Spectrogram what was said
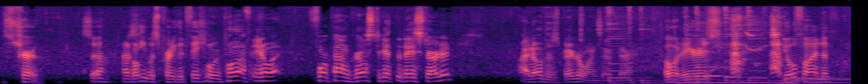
It's true. So I think it was pretty good fishing. we pulled off, you know what? Four pound grilse to get the day started. I know there's bigger ones out there. Oh, there is. You'll find them.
